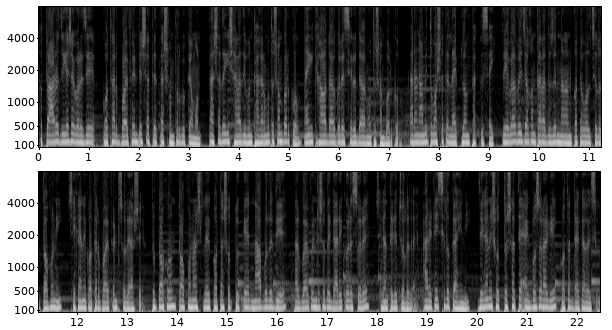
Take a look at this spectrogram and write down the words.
সত্য আরও জিজ্ঞাসা করে যে, কথার বয়ফ্রেন্ডের সাথে তার সম্পর্ক কেমন? তার সাথে কি সারা জীবন থাকার মতো সম্পর্ক? নাকি খাওয়া দাওয়া করে ছেড়ে দেওয়ার মতো সম্পর্ক? কারণ আমি তোমার সাথে লাইফ লং থাকতে চাই। তো এভাবে যখন তারা দুজন নানান কথা বলছিল, তখনই সেখানে কথার বয়ফ্রেন্ড চলে আসে। তো তখন তপন আসলে কথা সত্যকে না বলে দিয়ে তার বয়ফ্রেন্ডের সাথে গাড়ি করে সরে সেখান থেকে চলে যায়। আর এটাই ছিল কাহিনী, যেখানে সত্যর সাথে এক বছর আগে কথার দেখা হয়েছিল।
